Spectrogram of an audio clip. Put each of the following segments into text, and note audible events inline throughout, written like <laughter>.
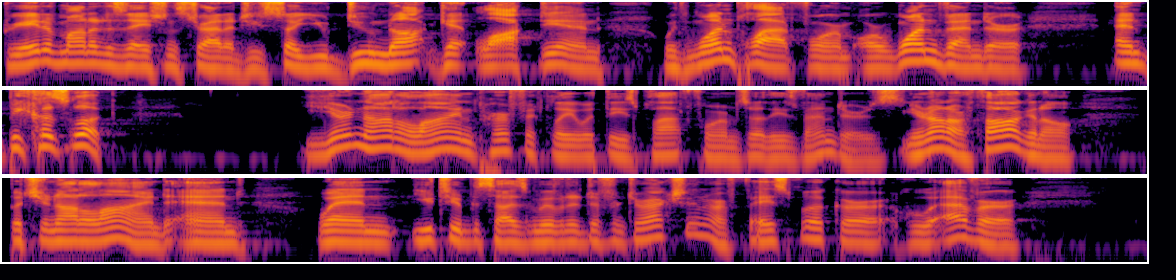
creative monetization strategies so you do not get locked in with one platform or one vendor. And because look, you're not aligned perfectly with these platforms or these vendors. You're not orthogonal, but you're not aligned. And when YouTube decides to move in a different direction, or Facebook, or whoever,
